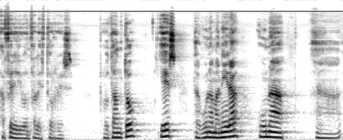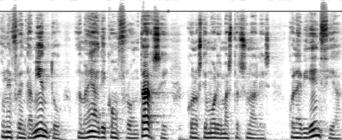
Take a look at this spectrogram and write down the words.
a Félix González Torres. Por lo tanto, es de alguna manera una, uh, un enfrentamiento, una manera de confrontarse con los temores más personales, con la evidencia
